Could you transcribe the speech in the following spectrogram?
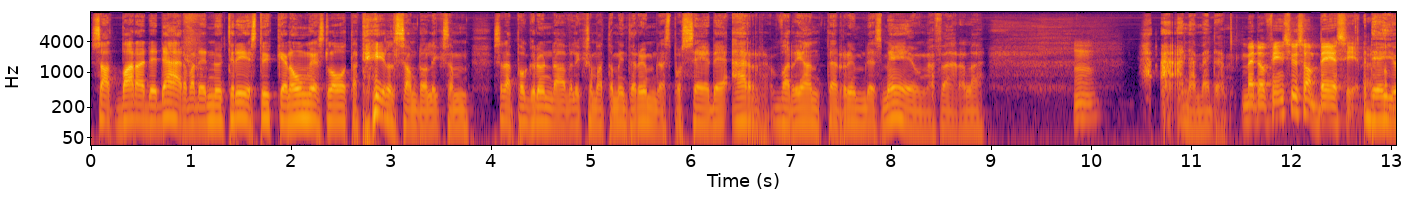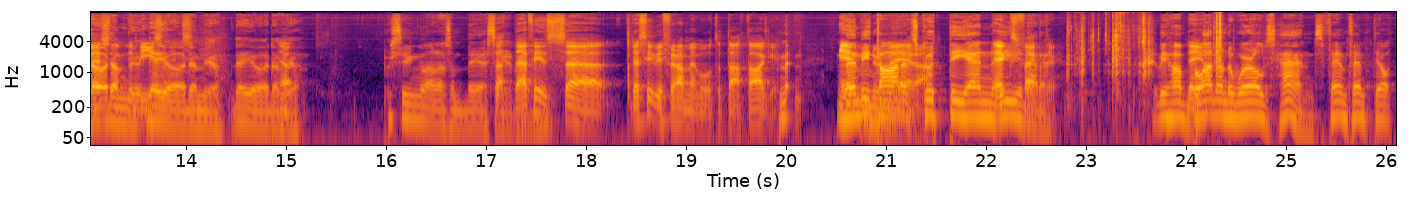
Så att bara det där var det nu tre stycken ångestlåtar till som då liksom sådär på grund av liksom att de inte rymdes på CDR-varianten rymdes med ungefär eller... Ah, nej men det, Men de finns ju som B-sidor. det på gör de ju, det gör de ju, det gör de Ja. ju. Singlarna som B-sidor. där finns... eh, det ser vi fram emot att ta tag i. Men, men vi tar ett skutt igen vidare. Vi har Blood on the World's Hands, 558.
